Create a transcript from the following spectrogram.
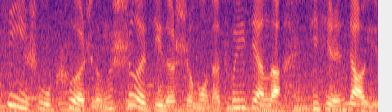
技术课程设计的时候呢，推荐了机器人教育。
